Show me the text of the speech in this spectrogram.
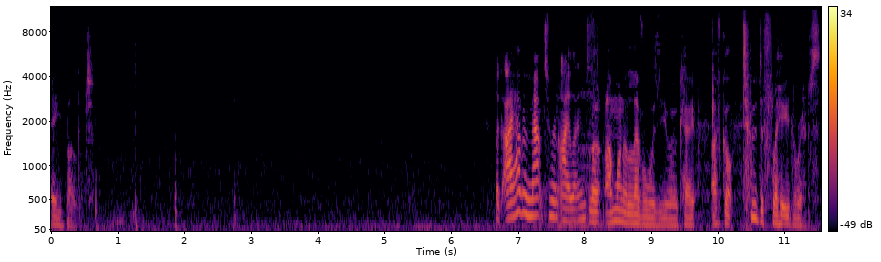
a boat. Look, I have a map to an island. Look, I'm on a level with you, okay? I've got two deflated ribs,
